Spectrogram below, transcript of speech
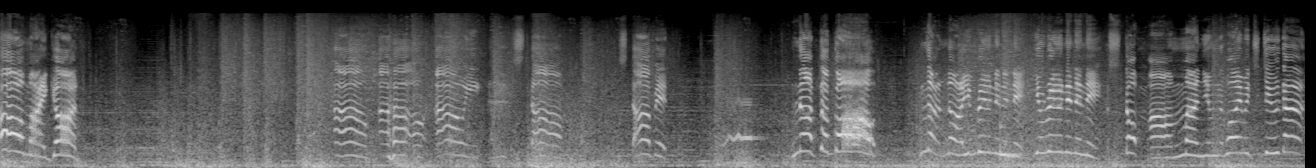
Oh, my God. Stop it. Not the ball. No, no, you're ruining it. You're ruining it. Stop. Oh, man, you, why would you do that?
